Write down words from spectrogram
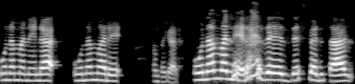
una manera, una, mare, Oh Una manera de despertar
